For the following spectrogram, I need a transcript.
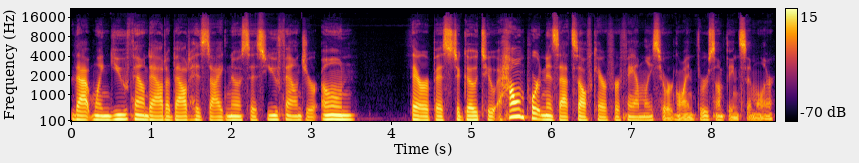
that when you found out about his diagnosis, you found your own therapist to go to. How important is that self care for families who are going through something similar?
